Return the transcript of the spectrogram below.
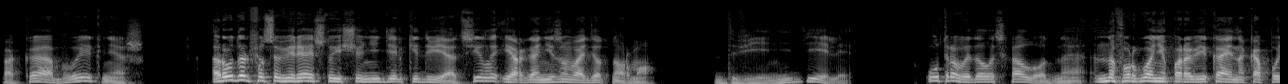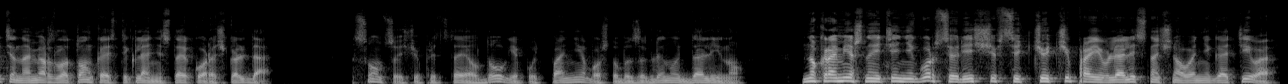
Пока обвыкнешь... Рудольфус уверяет, что еще недельки две от силы, и организм войдет в норму. Две недели. Утро выдалось холодное. На фургоне паровика и на капоте намерзла тонкая стеклянистая корочка льда. Солнцу еще предстоял долгий путь по небу, чтобы заглянуть в долину. Но кромешные тени гор все резче, все четче проявлялись с ночного негатива,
